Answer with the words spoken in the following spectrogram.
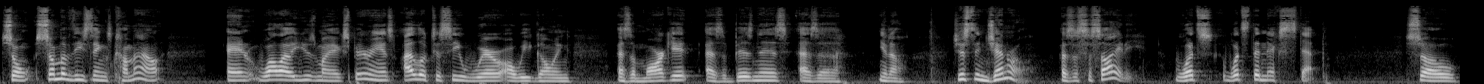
So some of these things come out, and while I use my experience, I look to see where are we going as a market, as a business, as a you know, just in general, as a society. What's what's the next step? So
